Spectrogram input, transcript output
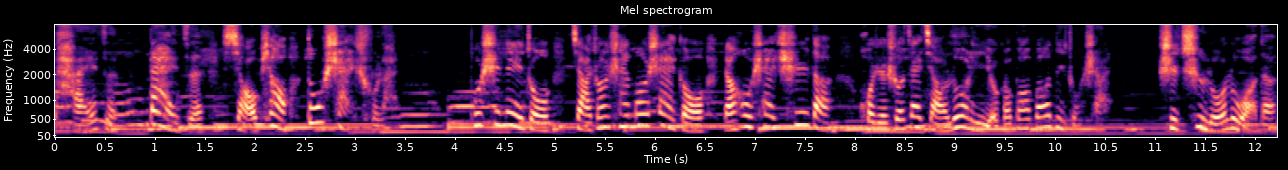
牌子、袋子、小票都晒出来。不是那种假装晒猫晒狗，然后晒吃的，或者说在角落里有个包包那种晒，是赤裸裸的，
